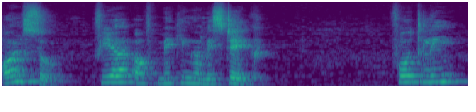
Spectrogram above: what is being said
also fear of making a mistake. Fourthly,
